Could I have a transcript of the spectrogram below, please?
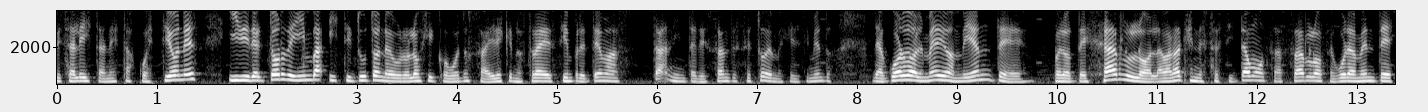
especialista en estas cuestiones y director de INVA Instituto Neurológico Buenos Aires, que nos trae siempre temas tan interesantes, esto de envejecimiento. De acuerdo al medio ambiente, protegerlo, la verdad que necesitamos hacerlo seguramente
